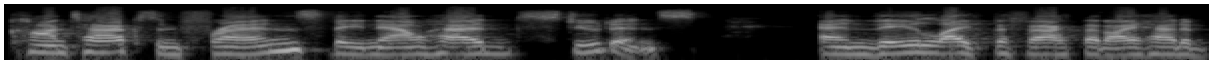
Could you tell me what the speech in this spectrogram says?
contacts and friends they now had students. And they liked the fact that i had a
